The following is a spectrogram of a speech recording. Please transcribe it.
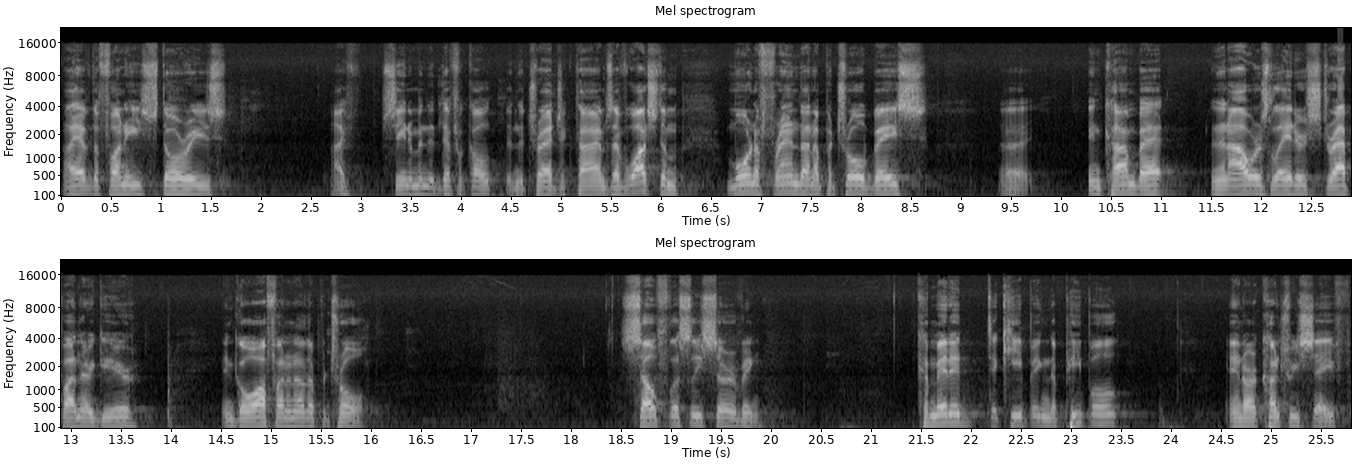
I have the funny stories. I've seen them in the difficult and the tragic times. I've watched them mourn a friend on a patrol base uh, in combat, and then hours later strap on their gear and go off on another patrol. Selflessly serving committed to keeping the people and our country safe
